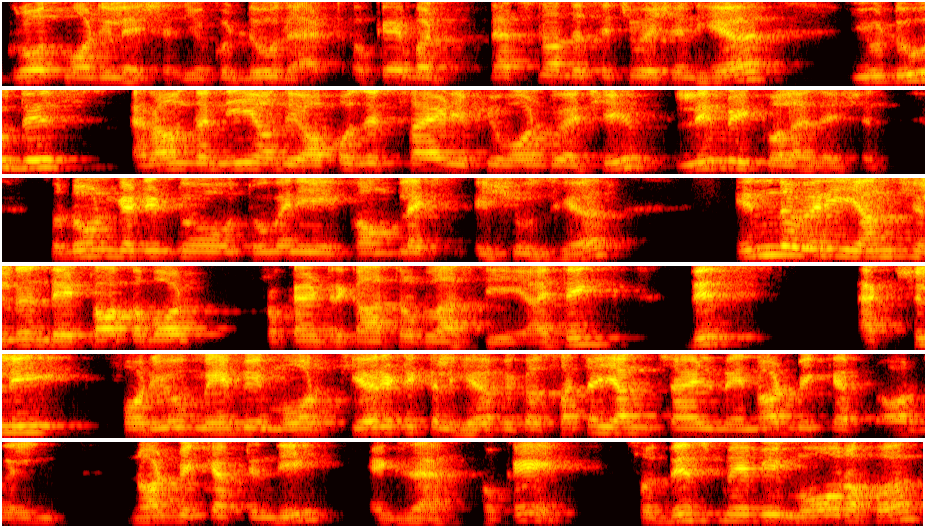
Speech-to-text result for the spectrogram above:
growth modulation. You could do that, okay? But that's not the situation here. You do this around the knee on the opposite side if you want to achieve limb equalization. So don't get into too many complex issues here. In the very young children, they talk about trochanteric arthroplasty. I think this actually for you may be more theoretical here because such a young child may not be kept or will not be kept in the exam. Okay. So this may be more of a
